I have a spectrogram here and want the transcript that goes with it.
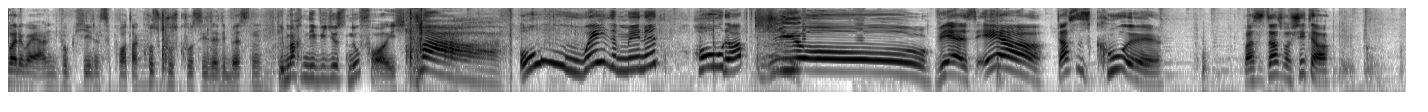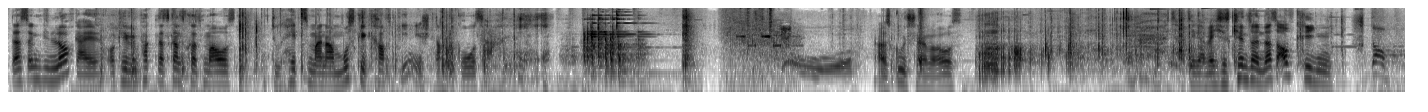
by the way an wirklich jeden Supporter. Kuss, Kuss, Kuss, ihr seid die Besten. Die machen die Videos nur für euch. Pah. Oh, wait a minute. Hold up. Yo. Wer ist er? Das ist cool. Was ist das? Was steht da? Da ist irgendwie ein Loch. Geil. Okay, wir packen das ganz kurz mal aus. Du hältst meiner Muskelkraft eh nicht nach, großer. oh. Alles gut, schnell mal raus. Alter, Digga, welches Kind soll denn das aufkriegen? Stopp!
